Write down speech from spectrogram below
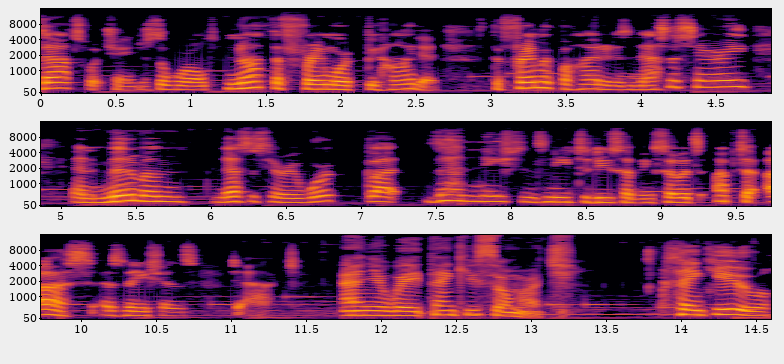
that's what changes the world, not the framework behind it. The framework behind it is necessary, and minimum necessary work but then nations need to do something. So it's up to us as nations to act. Anya Waite, thank you so much. Thank you.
